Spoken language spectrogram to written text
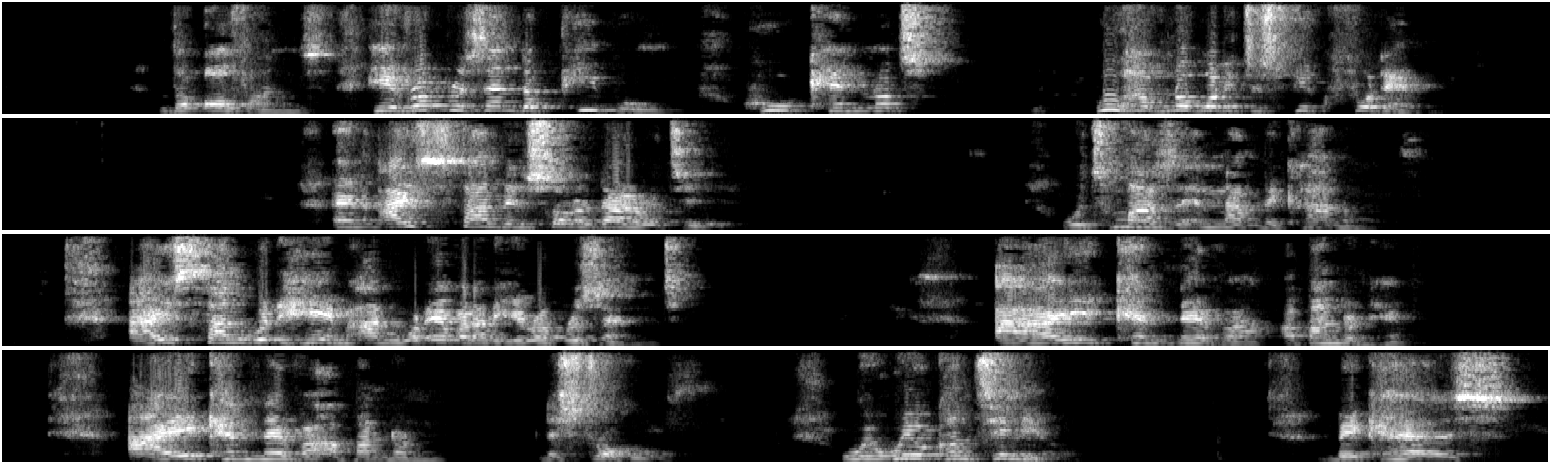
the orphans. He represents the people who cannot, who have nobody to speak for them. And I stand in solidarity with Mazi and Nnamdi Kanu. I stand with him and whatever that he represents. I can never abandon him. I can never abandon the struggle. We will continue because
